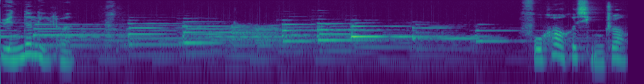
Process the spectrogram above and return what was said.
云的理论，符号和形状，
